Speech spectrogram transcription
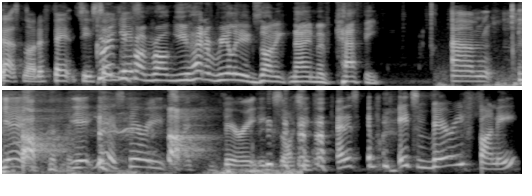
that's not offensive. Correct so me yes, if I'm wrong. You had a really exotic name of Kathy. Um, yeah, yeah, yeah. It's very, very exotic, and it's it's very funny.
